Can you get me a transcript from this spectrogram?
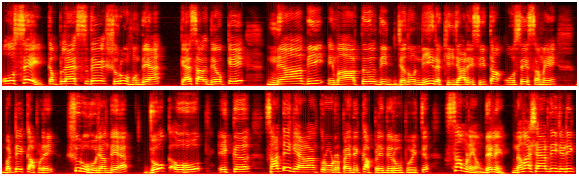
ਉਸੇ ਕੰਪਲੈਕਸ ਦੇ ਸ਼ੁਰੂ ਹੁੰਦਿਆਂ ਕਹਿ ਸਕਦੇ ਹੋ ਕਿ ਨਿਆਂ ਦੀ ਇਮਾਰਤ ਦੀ ਜਦੋਂ ਨੀਂਹ ਰੱਖੀ ਜਾ ਰਹੀ ਸੀ, ਤਾਂ ਉਸੇ ਸਮੇਂ ਵੱਡੇ ਕਪੜੇ ਸ਼ੁਰੂ ਹੋ ਜਾਂਦੇ ਆ। ਜੋ ਉਹ ਇੱਕ 11.5 ਕਰੋੜ ਰੁਪਏ ਦੇ ਘਪਲੇ ਦੇ ਰੂਪ ਵਿੱਚ ਸਾਹਮਣੇ ਆਉਂਦੇ ਨੇ। ਨਵਾਂ ਸ਼ਹਿਰ ਦੀ ਜਿਹੜੀ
